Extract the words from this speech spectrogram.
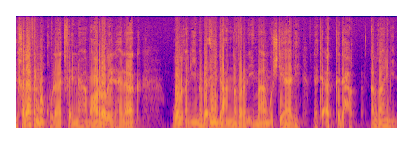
بخلاف المنقولات فإنها معرضة للهلاك والغنيمة بعيدة عن نظر الإمام واجتهاده. لتأكد حق الغانمين.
